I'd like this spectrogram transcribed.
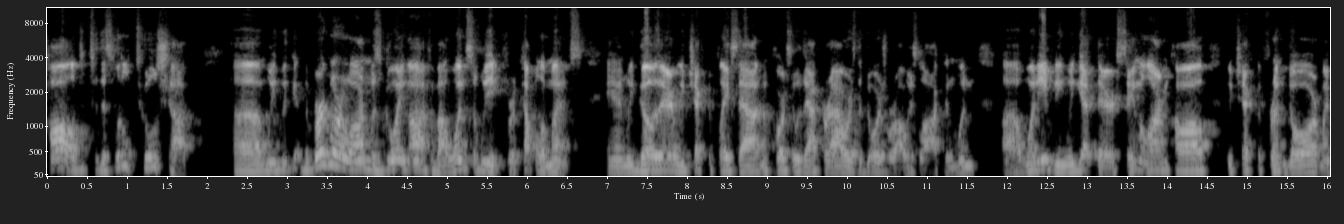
called to this little tool shop uh, we would get the burglar alarm was going off about once a week for a couple of months and we'd go there, we'd check the place out, and of course it was after hours. The doors were always locked. And when uh, one evening we get there, same alarm call. We check the front door. My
